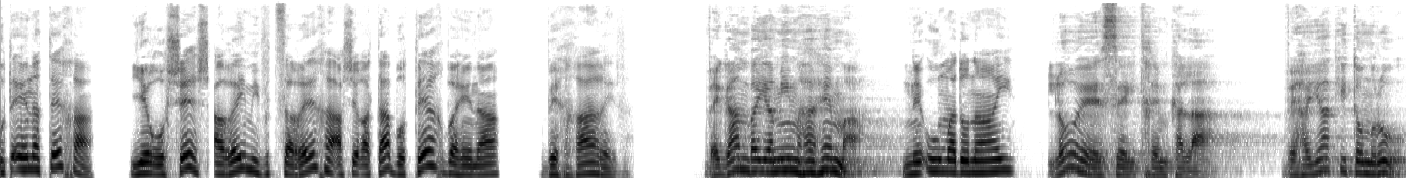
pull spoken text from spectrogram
ותאנתך, ירושש ערי מבצריך אשר אתה בוטח בהנה, בחרב. וגם בימים ההמה, נאום אדוני, לא אעשה איתכם כלה, והיה כי תאמרו,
